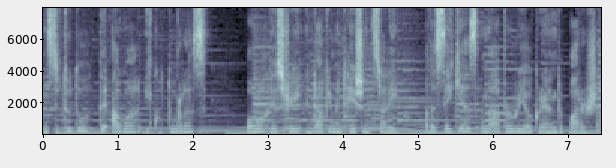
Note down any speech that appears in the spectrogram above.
Instituto de Agua y Culturas oral history and documentation study of acequias in the Upper Rio Grande watershed.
